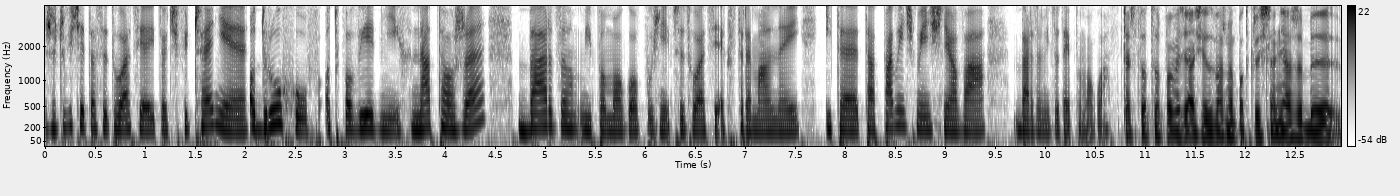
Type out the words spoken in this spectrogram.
Rzeczywiście ta sytuacja i to ćwiczenie odruchów odpowiednich na torze bardzo mi pomogło później w sytuacji ekstremalnej i te, ta pamięć mięśniowa bardzo mi tutaj pomogła. Też to, co powiedziałaś, jest ważne podkreślenia, żeby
